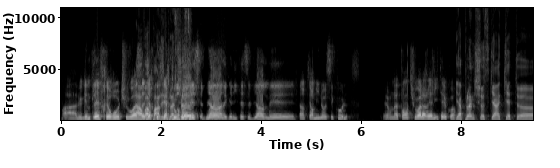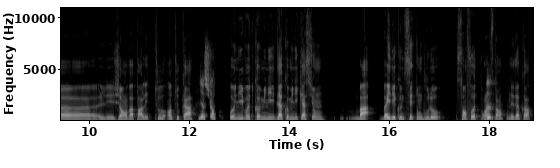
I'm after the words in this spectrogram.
bah, le gameplay, frérot, tu vois. Ah, on va C'est-à-dire que parler faire to play, c'est bien, l'égalité, c'est bien, mais un Firmino, c'est cool. Et on attend, tu vois, la réalité, quoi. Il y a plein de choses qui inquiètent euh, les gens. On va parler de tout. En tout cas, Bien sûr. au niveau de, communi- de la communication, bah, bah Idekun, c'est ton boulot sans faute pour Mm. l'instant, on est d'accord?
